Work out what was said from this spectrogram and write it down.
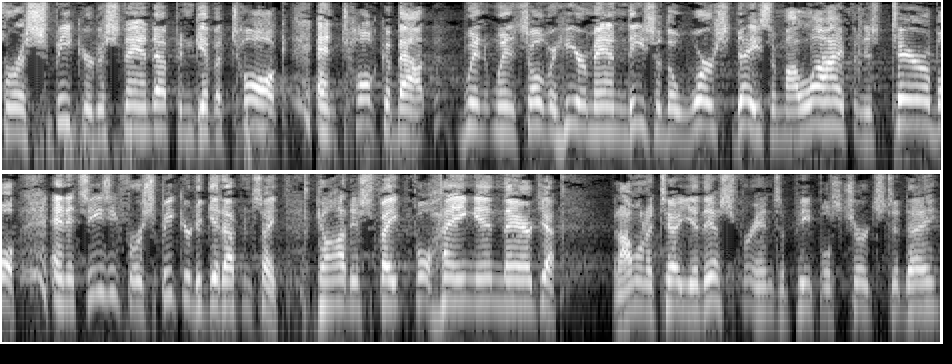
for a speaker to stand up and give a talk and talk about when, when it's over here, man, these are the worst days of my life and it's terrible. And it's easy for a speaker to get up and say, God is faithful, hang in there. And I want to tell you this, friends of People's Church today.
